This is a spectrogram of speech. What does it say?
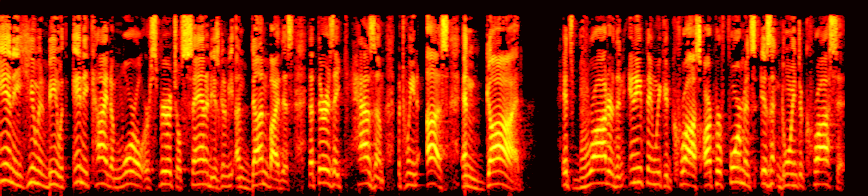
any human being with any kind of moral or spiritual sanity is going to be undone by this. That there is a chasm between us and God. It's broader than anything we could cross. Our performance isn't going to cross it.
